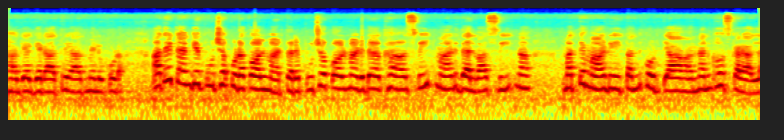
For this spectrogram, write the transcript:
ಭಾಗ್ಯಗೆ ರಾತ್ರಿ ಆದಮೇಲೂ ಕೂಡ. ಅದೇ ಟೈಮ್ಗೆ ಪೂಜಾ ಕೂಡ ಕಾಲ್ ಮಾಡ್ತಾರೆ. ಪೂಜಾ ಕಾಲ್ ಮಾಡಿದೆ ಅಕ್ಕ ಸ್ವೀಟ್ ಮಾಡಿದೆ ಅಲ್ವಾ? ಸ್ವೀಟ್ನ ಮತ್ತೆ ಮಾಡಿ ತಂದು ಕೊಡ್ತೀಯಾ? ನನಗೋಸ್ಕರ ಅಲ್ಲ.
